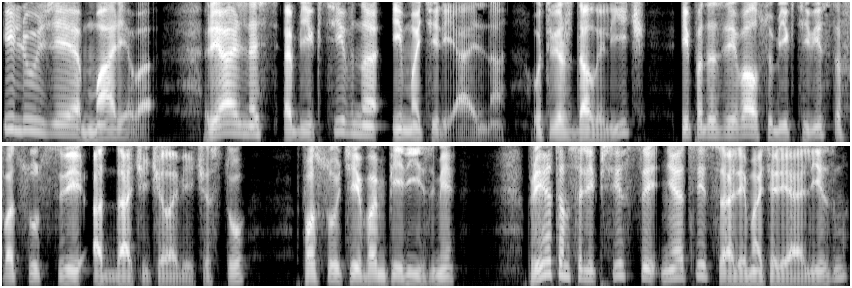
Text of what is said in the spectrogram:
иллюзия, марево. Реальность объективна и материальна, утверждал Ильич и подозревал субъективистов в отсутствии отдачи человечеству, по сути, вампиризме. При этом солипсисты не отрицали материализм,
